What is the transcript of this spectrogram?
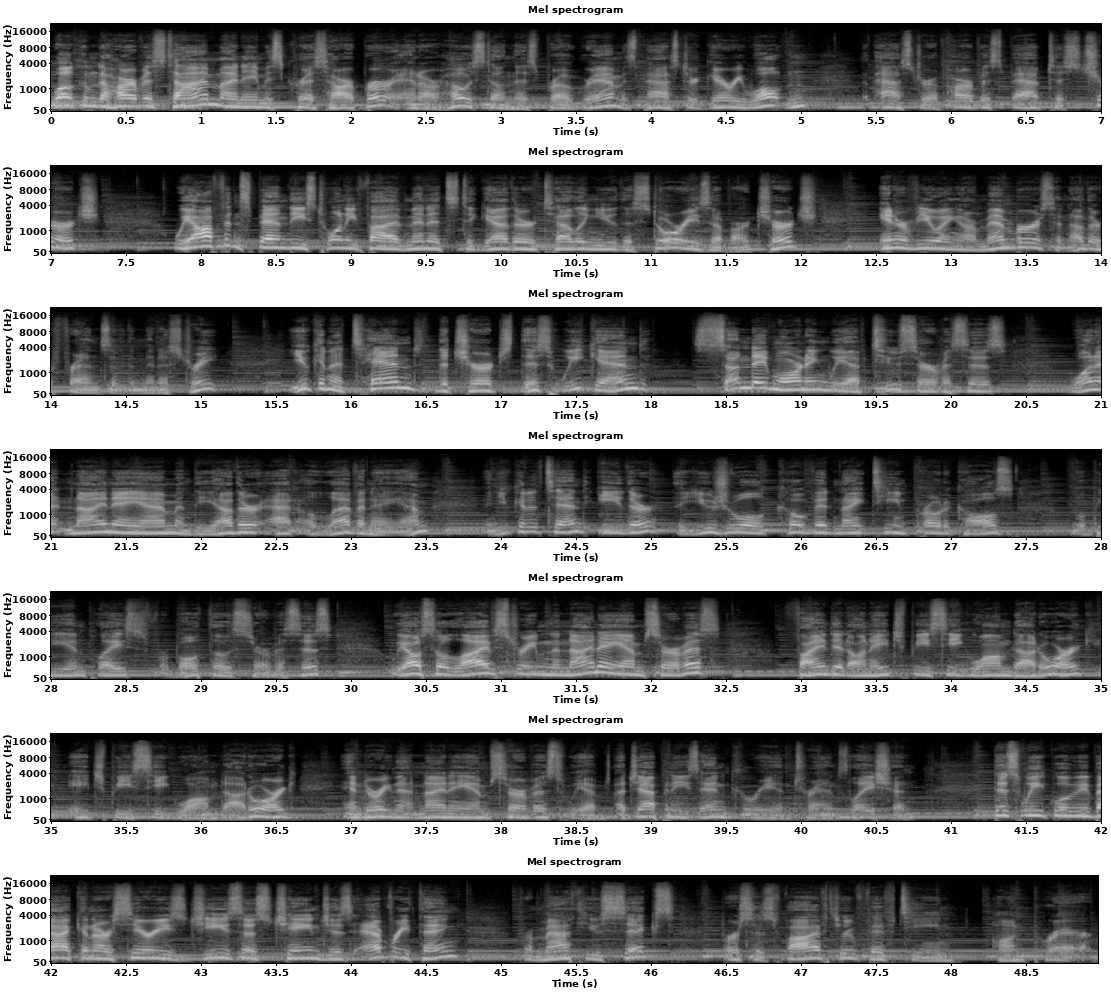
Welcome to Harvest Time. My name is Chris Harper, and our host on this program is Pastor Gary Walton, the pastor of Harvest Baptist Church. We often spend these 25 minutes together telling you the stories of our church, interviewing our members and other friends of the ministry. You can attend the church this weekend. Sunday morning, we have two services, one at 9 a.m. and the other at 11 a.m. And you can attend either. The usual COVID 19 protocols will be in place for both those services. We also live stream the 9 a.m. service. Find it on hbcguam.org, hbcguam.org, and during that 9 a.m. service, we have a Japanese and Korean translation. This week, we'll be back in our series, Jesus Changes Everything, from Matthew 6, verses 5 through 15 on prayer.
